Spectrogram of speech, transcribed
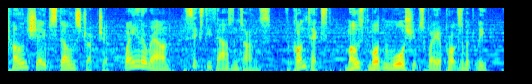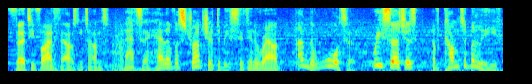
cone-shaped stone structure weighing around 60,000 tons. For context, most modern warships weigh approximately 35,000 tons. That's a hell of a structure to be sitting around underwater. Researchers have come to believe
